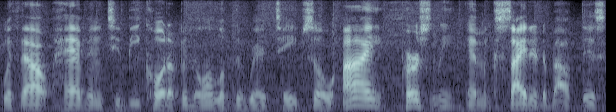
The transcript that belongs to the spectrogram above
without having to be caught up in all of the red tape. So I personally am excited about this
